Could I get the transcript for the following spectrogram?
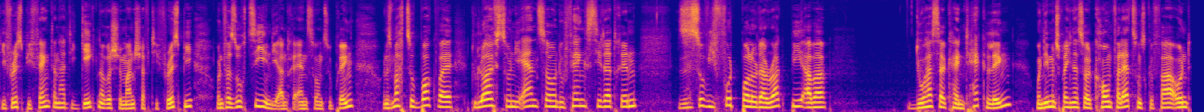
die Frisbee fängt, dann hat die gegnerische Mannschaft die Frisbee und versucht sie in die andere Endzone zu bringen. Und es macht so Bock, weil du läufst so in die Endzone, du fängst sie da drin. Es ist so wie Football oder Rugby, aber du hast halt kein Tackling und dementsprechend hast du halt kaum Verletzungsgefahr und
